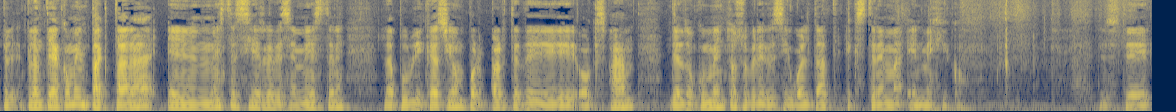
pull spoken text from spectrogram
Pl- Plantea cómo impactará en este cierre de semestre la publicación por parte de Oxfam del documento sobre desigualdad extrema en México. Este,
